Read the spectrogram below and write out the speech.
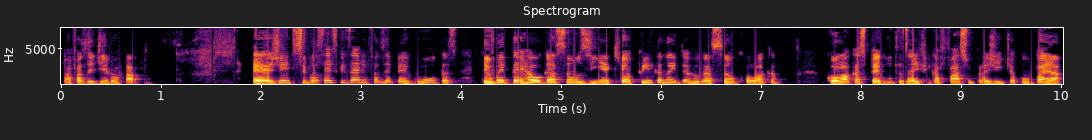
para fazer dinheiro rápido. É, gente, se vocês quiserem fazer perguntas, tem uma interrogaçãozinha aqui, ó. Clica na interrogação, coloca, coloca as perguntas aí, fica fácil para a gente acompanhar.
